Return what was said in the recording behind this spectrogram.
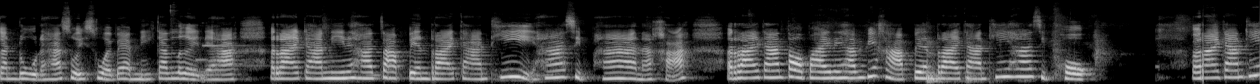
กันดูนะคะ สวยๆแบบนี้กันเลยนะคะรายการนี้นะคะจะเป็นรายการที่ 55 นะคะ รายการต่อไปนะคะพี่พี่ๆขาเป็นรายการที่ 56 รายการที่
